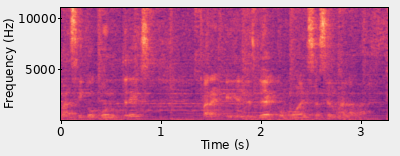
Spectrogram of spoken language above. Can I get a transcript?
básico con tres para que les vea cómo es hacer malabares.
